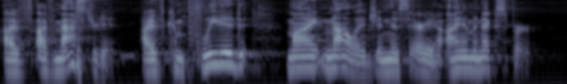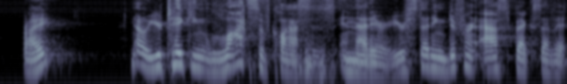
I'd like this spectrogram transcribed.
I've, I've mastered it. I've completed my knowledge in this area. I am an expert, right? No, you're taking lots of classes in that area. You're studying different aspects of it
